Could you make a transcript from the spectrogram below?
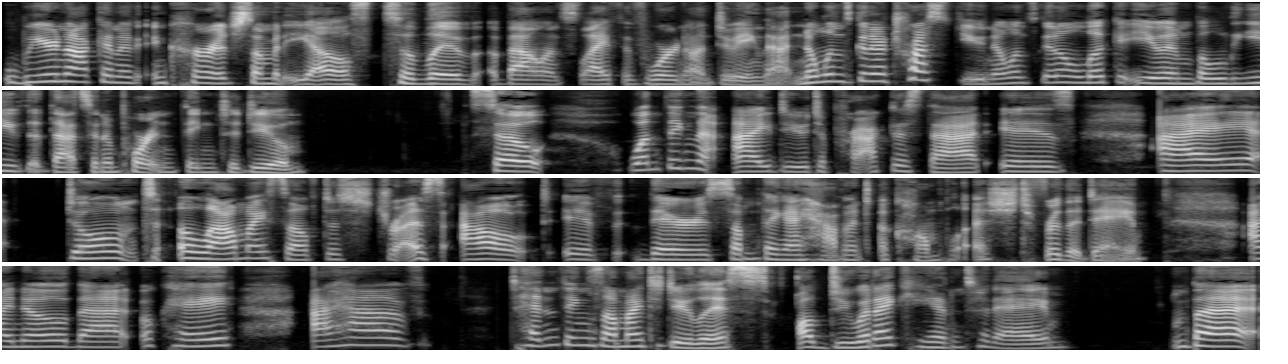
we're not going to encourage somebody else to live a balanced life if we're not doing that. No one's going to trust you. No one's going to look at you and believe that that's an important thing to do. So, one thing that I do to practice that is I don't allow myself to stress out if there's something I haven't accomplished for the day. I know that, okay, I have 10 things on my to do list. I'll do what I can today, but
